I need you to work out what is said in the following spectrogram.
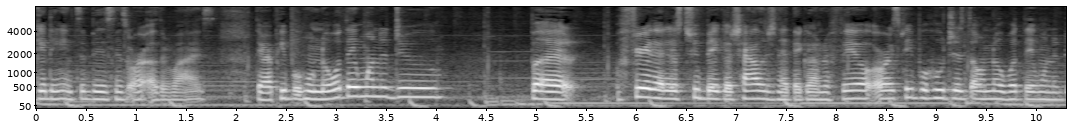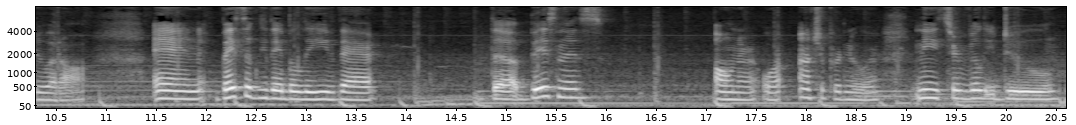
getting into business or otherwise. There are people who know what they want to do, but fear that it's too big a challenge that they're going to fail, or it's people who just don't know what they want to do at all. And basically, they believe that the business owner or entrepreneur needs to really do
